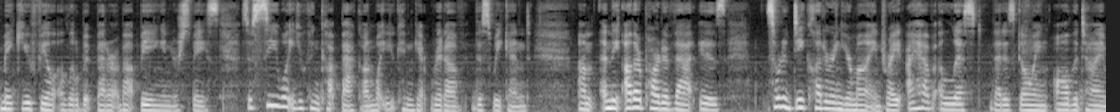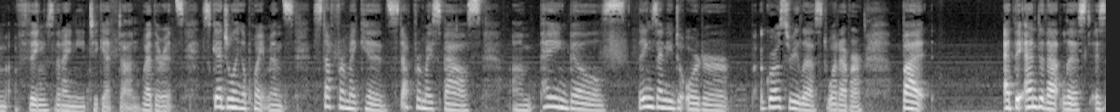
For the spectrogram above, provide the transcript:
make you feel a little bit better about being in your space. So, see what you can cut back on, what you can get rid of this weekend. Um, and the other part of that is sort of decluttering your mind, right? I have a list that is going all the time of things that I need to get done, whether it's scheduling appointments, stuff for my kids, stuff for my spouse, um, paying bills, things I need to order, a grocery list, whatever. But at the end of that list is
